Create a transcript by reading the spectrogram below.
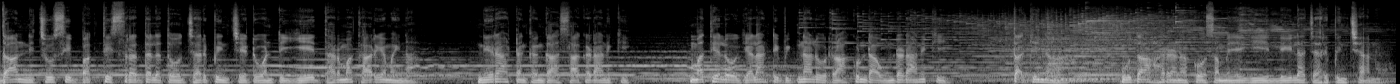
దాన్ని చూసి భక్తి శ్రద్ధలతో జరిపించేటువంటి ఏ ధర్మకార్యమైనా నిరాటంకంగా సాగడానికి మధ్యలో ఎలాంటి విఘ్నాలు రాకుండా ఉండడానికి తగిన ఉదాహరణ కోసమే ఈ లీల జరిపించాను.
